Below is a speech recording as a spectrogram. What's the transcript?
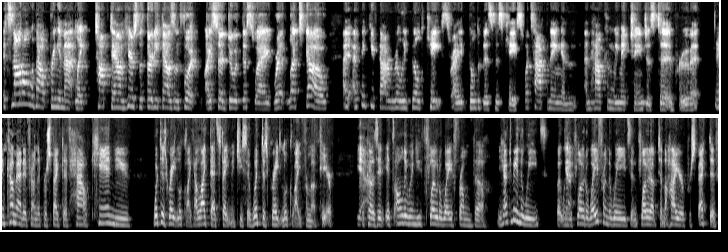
it's not all about bringing that like top down here's the 30,000 foot I said do it this way let's go I, I think you've got to really build case right build a business case what's happening and and how can we make changes to improve it and come at it from the perspective how can you what does great look like i like that statement you said what does great look like from up here yeah. because it, it's only when you float away from the you have to be in the weeds but when yeah. you float away from the weeds and float up to the higher perspective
